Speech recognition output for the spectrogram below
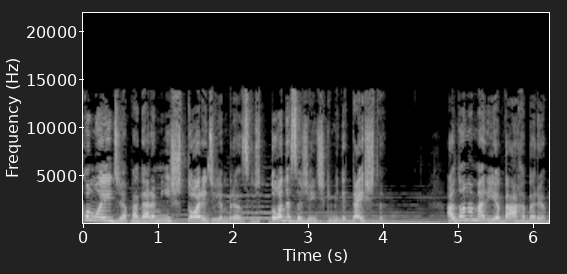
Como hei de apagar a minha história de lembrança de toda essa gente que me detesta? A dona Maria Bárbara,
